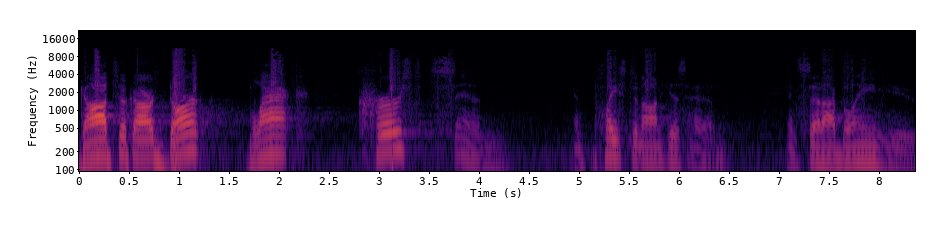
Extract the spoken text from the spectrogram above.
God took our dark, black, cursed sin and placed it on his head and said, I blame you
